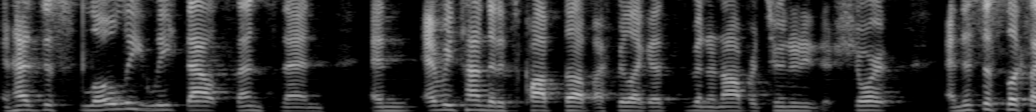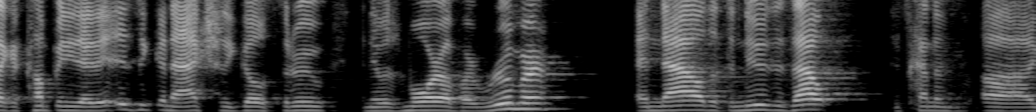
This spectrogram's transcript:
and has just slowly leaked out since then. And every time that it's popped up, I feel like that's been an opportunity to short. And this just looks like a company that isn't going to actually go through. And it was more of a rumor. And now that the news is out, it's kind of uh,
